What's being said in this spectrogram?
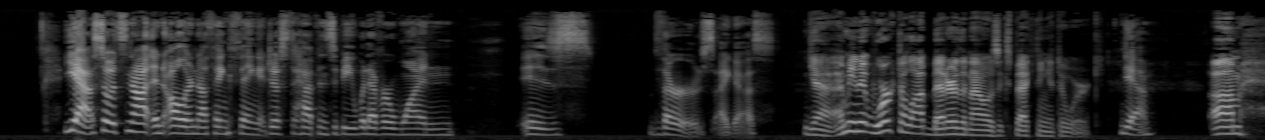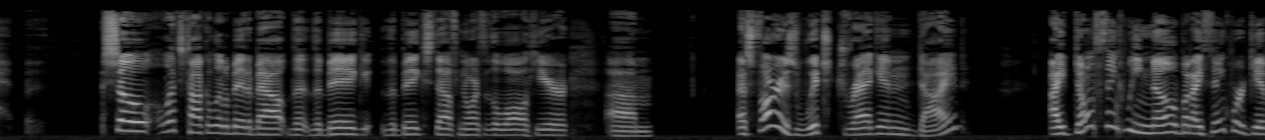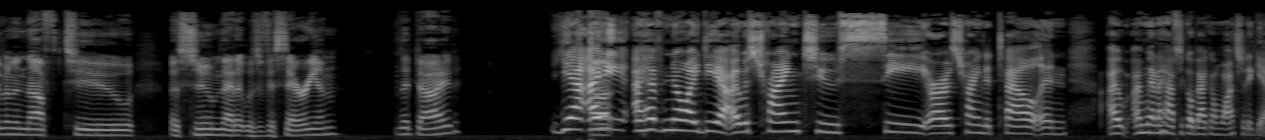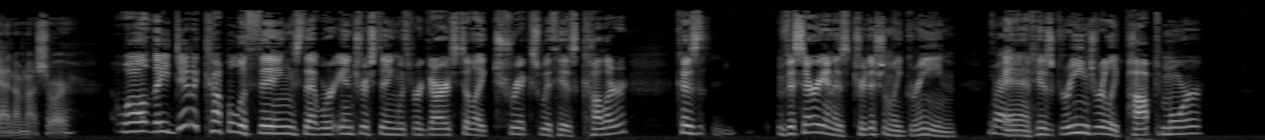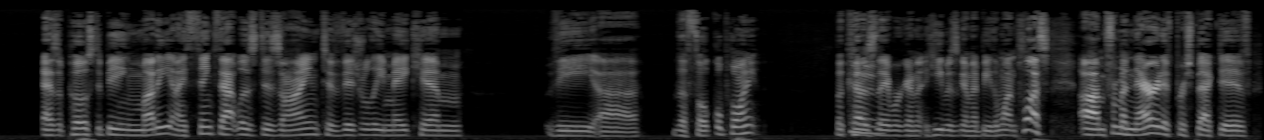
Yeah, so it's not an all or nothing thing. It just happens to be whatever one is theirs, I guess. Yeah, I mean, it worked a lot better than I was expecting it to work. Yeah. Um, so let's talk a little bit about the the big the big stuff north of the wall here. Um, as far as which dragon died, I don't think we know, but I think we're given enough to assume that it was Viserion that died. Yeah, I uh, I have no idea. I was trying to see or I was trying to tell and I I'm going to have to go back and watch it again. I'm not sure. Well, they did a couple of things that were interesting with regards to like tricks with his color, because Viserion is traditionally green, Right. and his greens really popped more, as opposed to being muddy. And I think that was designed to visually make him the uh, the focal point, because Mhm. they were gonna he was gonna be the one. Plus, um, from a narrative perspective,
